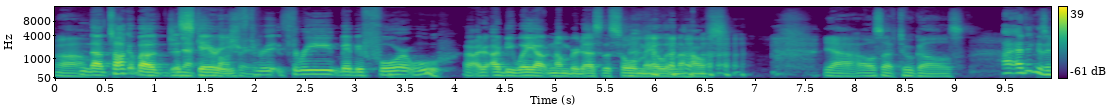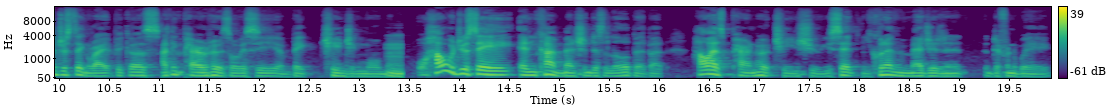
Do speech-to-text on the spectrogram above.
Uh, now talk about scary. Three, three, maybe four. Ooh, I'd, I'd, be way outnumbered as the sole male in the house. yeah, I also have two girls. I, I, think it's interesting, right? Because I think parenthood is obviously a big changing moment. Mm. How would you say? And you kind of mentioned this a little bit, but how has parenthood changed you? You said you couldn't have imagined it a different way,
